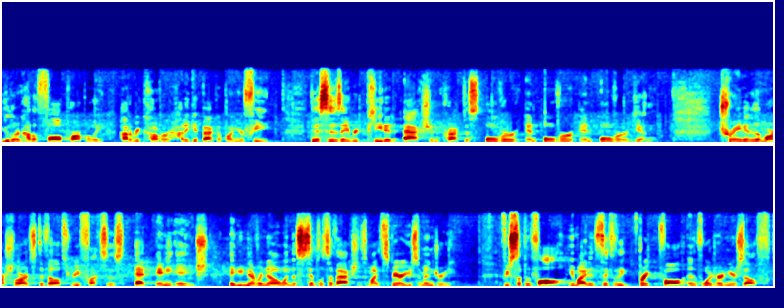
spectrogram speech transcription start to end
you learn how to fall properly, how to recover, how to get back up on your feet. This is a repeated action practiced over and over and over again. Training in the martial arts develops reflexes at any age, and you never know when the simplest of actions might spare you some injury. If you slip and fall, you might instinctively break fall and avoid hurting yourself.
